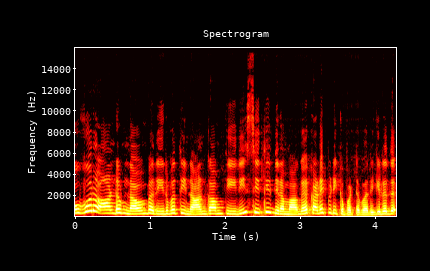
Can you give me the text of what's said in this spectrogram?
ஒவ்வொரு ஆண்டும் நவம்பர் இருபத்தி நான்காம் தேதி சித்தி தினமாக கடைபிடிக்கப்பட்டு வருகிறது.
